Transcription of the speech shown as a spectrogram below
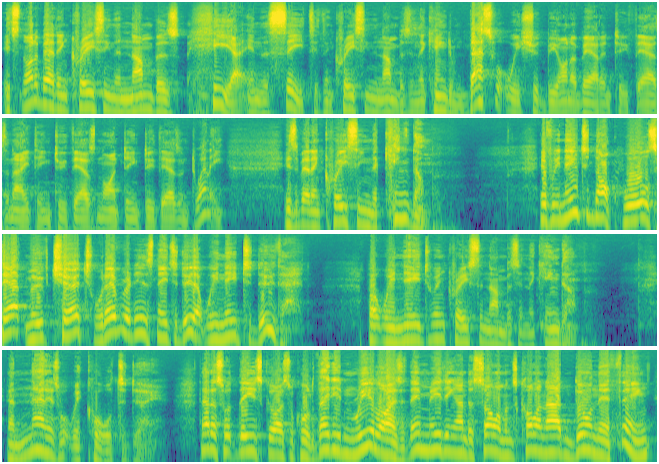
it's not about increasing the numbers here in the seats, it's increasing the numbers in the kingdom. That's what we should be on about in 2018, 2019, 2020. Is about increasing the kingdom. If we need to knock walls out, move church, whatever it is, need to do that, we need to do that. But we need to increase the numbers in the kingdom. And that is what we're called to do. That is what these guys were called. They didn't realize it. They're meeting under Solomon's colonnade and doing their thing,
